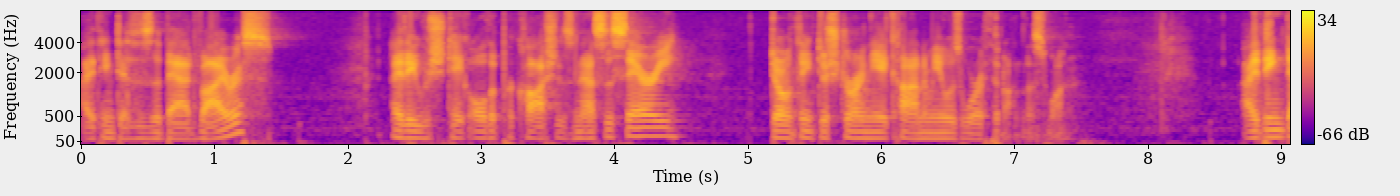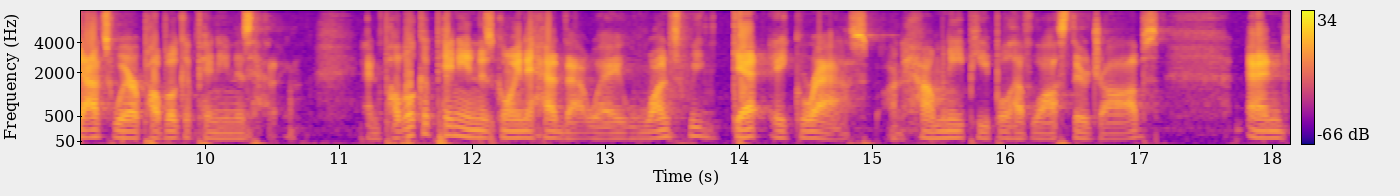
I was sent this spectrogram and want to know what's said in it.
I think this is a bad virus. I think we should take all the precautions necessary. Don't think destroying the economy was worth it on this one. I think that's where public opinion is heading. And public opinion is going to head that way once we get a grasp on how many people have lost their jobs. And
